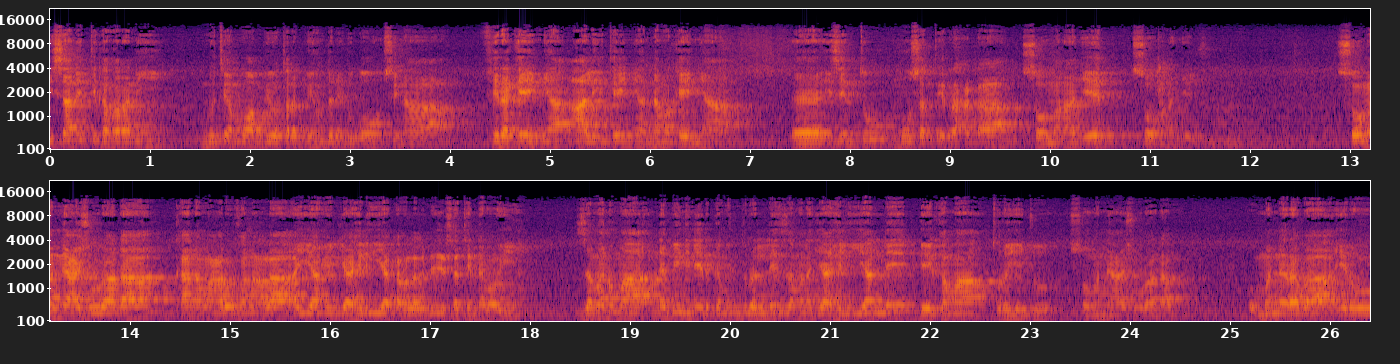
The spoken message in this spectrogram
إسان اتكفرني نتي أمو أنبيو تربي هندني لقوم سنا. فركينيا آلي تينيا نمكينيا. Isintu muusatti irra haqaa soomanaa jeet soomanan jechuudha soomanni ashuuraadhaa kaana macruufan calaa ayyaami iljaahiliyyaa qabla albicsati nabawiyya zamanuma nabiin hin ergamin durallee zamana jaahiliyyaallee beekamaa ture jechuu soomanni ashuuraadhaaf ummanni arabaa yeroo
